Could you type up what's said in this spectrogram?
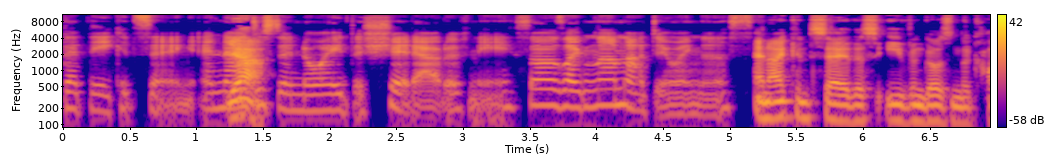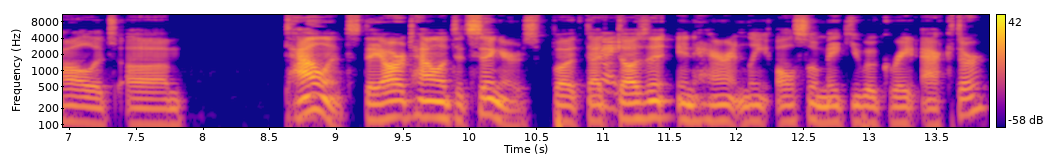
that they could sing, and that Yeah. just annoyed the shit out of me. So I was like, "No, I'm not doing this. and I can say this even goes into college. Um, talent, they are talented singers, but that Right. doesn't inherently also make you a great actor.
